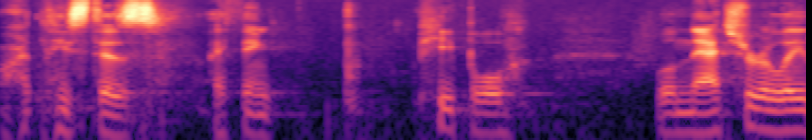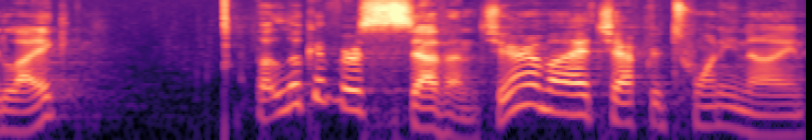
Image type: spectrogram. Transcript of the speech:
or at least as I think people will naturally like. But look at verse 7, Jeremiah chapter 29,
